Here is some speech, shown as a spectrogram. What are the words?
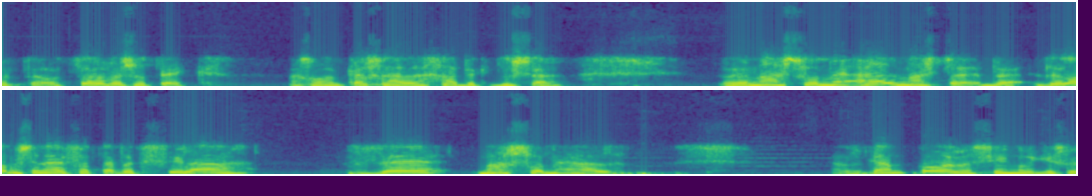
אתה עוצר ושותק. נכון? ככה הלכה בקדושה. זה משהו מעל מה שאתה, זה לא משנה איפה אתה בתפילה, זה משהו מעל. אז גם פה אנשים הרגישו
